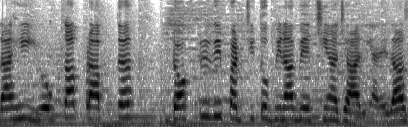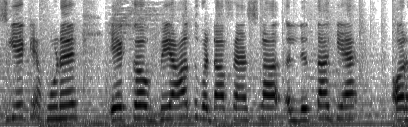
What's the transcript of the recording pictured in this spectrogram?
ਰਾਹੀਂ ਯੋਗਤਾ ਪ੍ਰਾਪਤ ਡਾਕਟਰੀ ਦੀ ਪਰਚੀ ਤੋਂ ਬਿਨਾਂ ਵੇਚੀਆਂ ਜਾ ਰਹੀਆਂ ਨੇ। ਦੱਸੀਏ ਕਿ ਹੁਣ ਇੱਕ ਬੇहद ਵੱਡਾ ਫੈਸਲਾ ਲਿੱਤਾ ਗਿਆ ਹੈ ਔਰ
